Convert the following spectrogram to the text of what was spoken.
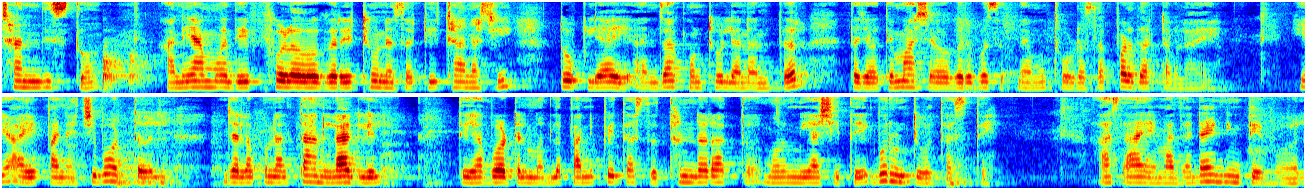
छान दिसतो. आणि यामध्ये फळं वगैरे ठेवण्यासाठी छान अशी टोपली आहे. आणि झाकून ठेवल्यानंतर त्याच्यावरती माश्या वगैरे बसत नाही म्हणून थोडासा पडदा टावला आहे. ही आहे पाण्याची बॉटल. ज्याला कुणाला ताण लागेल ते ह्या बॉटलमधलं पाणी पित असतं. थंड राहतं म्हणून मी अशी ते भरून ठेवत असते. असा आहे माझा डायनिंग टेबल.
